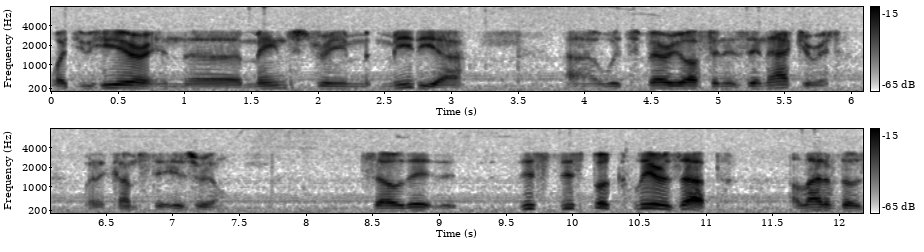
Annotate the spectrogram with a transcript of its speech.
what you hear in the mainstream media, uh, which very often is inaccurate when it comes to Israel. So the, this this book clears up a lot of those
